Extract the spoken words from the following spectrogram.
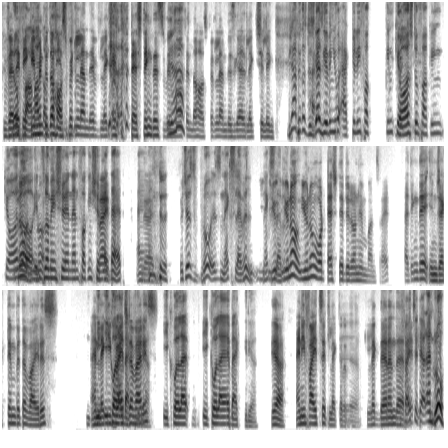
where no they take him into the hospital and they've like testing this Yeah. In the hospital and this guy is like chilling. Yeah, because this guy's giving you actually fucking cures to fucking cure No, uh, no. inflammation and fucking shit like Right. that. Right. And which is, bro, is next level. Next you, level. you know, you know what test they did on him once, right? I think they inject him with a virus and like E. he fights the virus. E. coli, E. coli bacteria. Yeah, and he fights it like Yeah. like there and He there. fights right? it. And bro,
